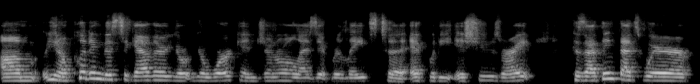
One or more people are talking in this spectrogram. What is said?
um, you know, putting this together, your, your work in general as it relates to equity issues, right? Because I think that's where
